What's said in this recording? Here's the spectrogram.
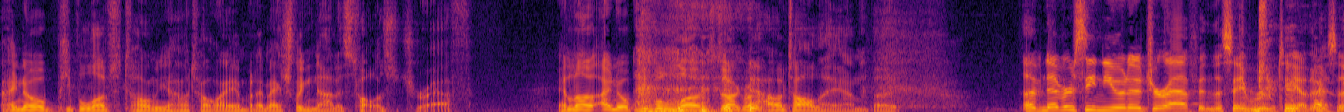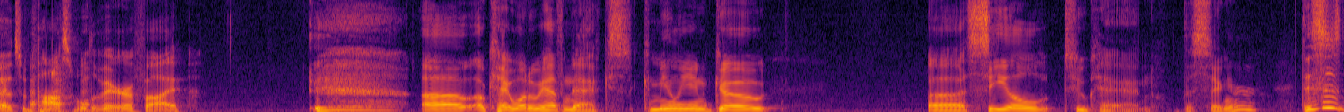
I know people love to tell me how tall I am, but I'm actually not as tall as a giraffe. And lo- I know people love to talk about how tall I am, but I've never seen you and a giraffe in the same room together, so it's impossible to verify. uh, okay. What do we have next? Chameleon, goat, uh, seal, toucan. The singer. This is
